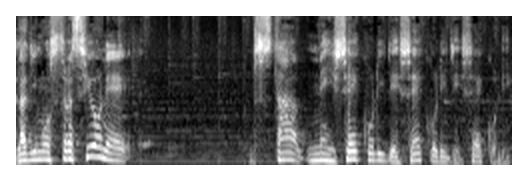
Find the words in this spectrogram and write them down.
La dimostrazione sta nei secoli dei secoli dei secoli.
